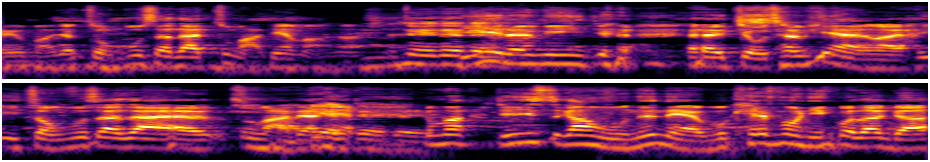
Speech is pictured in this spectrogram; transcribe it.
也有嘛，叫总部设在驻马店嘛，是吧？对对对第一人民就呃九成片是吧？以总部设在驻马店，对对对那么就意思讲湖南南部开封人觉着搿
